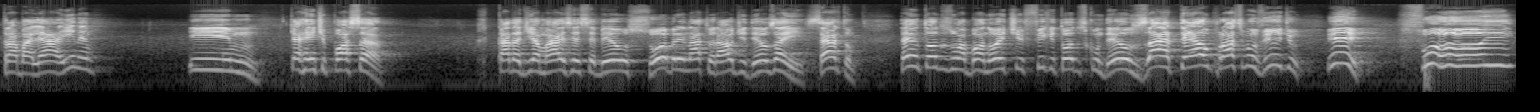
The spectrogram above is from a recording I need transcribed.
trabalhar aí, né? e que a gente possa cada dia mais receber o sobrenatural de Deus aí, certo? Tenham todos uma boa noite, fiquem todos com Deus, até o próximo vídeo e fui!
